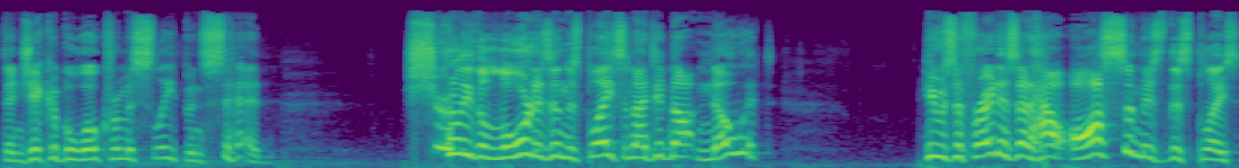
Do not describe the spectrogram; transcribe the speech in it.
Then Jacob awoke from his sleep and said, Surely the Lord is in this place, and I did not know it. He was afraid and said, How awesome is this place?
